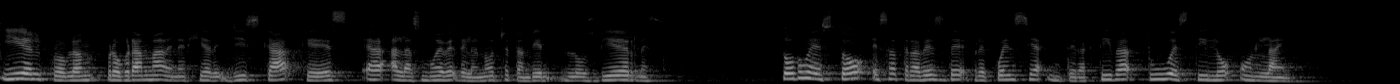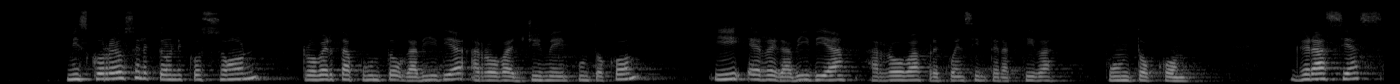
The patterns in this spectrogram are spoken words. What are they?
y el programa de energía de Gisca, que es a las 9 de la noche también los viernes. Todo esto es a través de frecuencia interactiva, tu estilo online. Mis correos electrónicos son roberta.gavidia.gmail.com y rgavidia.frecuenciainteractiva.com. Gracias,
